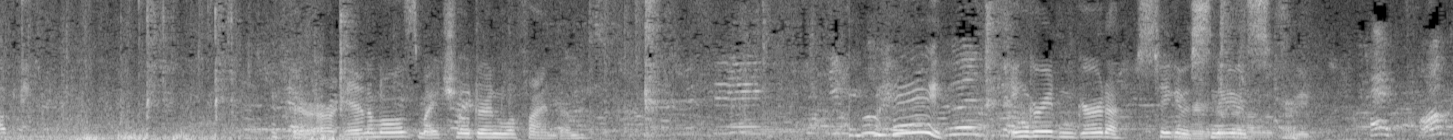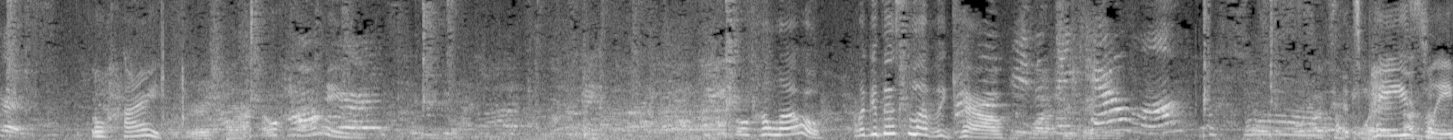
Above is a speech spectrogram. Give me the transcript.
okay. If there are animals, my children will find them. Oh, hey. Ingrid and Gerda. Just taking a snooze. Hey, honkers. Oh, hi. Oh, hi. Oh, hello. Look at this lovely cow. It's Paisley.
